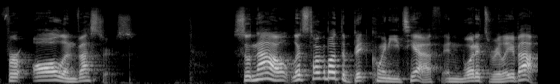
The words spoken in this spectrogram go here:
for all investors. So, now let's talk about the Bitcoin ETF and what it's really about.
